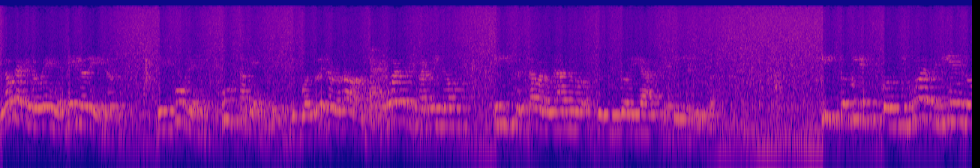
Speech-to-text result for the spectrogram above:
Y ahora que lo ven en medio de ellos, descubren justamente que cuando ellos lo daban por muerto y perdido, Cristo estaba logrando su victoria definitiva. Cristo quiere continuar viviendo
